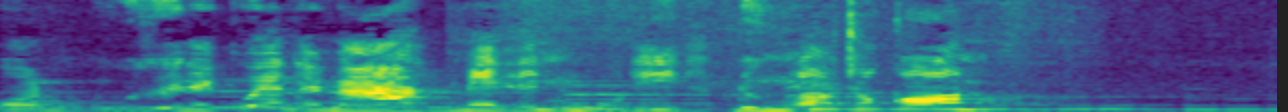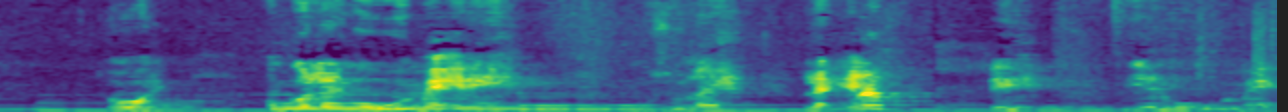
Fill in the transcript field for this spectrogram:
Con ngủ dưới này quen rồi mà. Mẹ lên ngủ đi đừng lo cho con. Thôi, con cứ lên ngủ với mẹ đi. Ngủ xuống này, lạnh lắm. Đi, đi lên ngủ với mẹ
